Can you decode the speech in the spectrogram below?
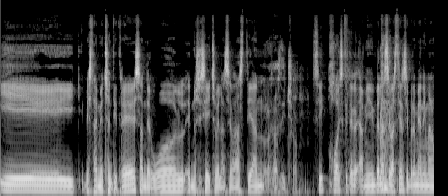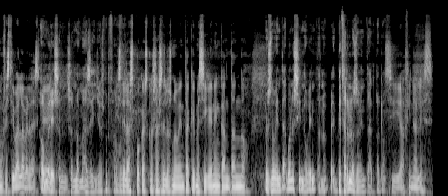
Y está M83, Underworld, eh, no sé si ha dicho Belan Sebastián. No los has dicho. Sí. Jo, es que a mí Belan Sebastián siempre me animan a un festival, la verdad. Es que Hombre, son, son nomás ellos, por favor. Es de las pocas cosas de los 90 que me siguen encantando. Los 90, bueno, sí, 90, ¿no? Empezaron los 90, claro. Sí, a finales.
